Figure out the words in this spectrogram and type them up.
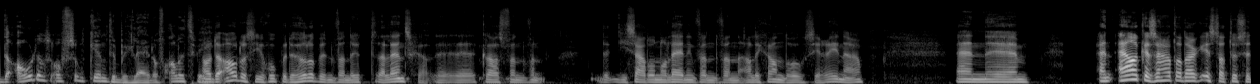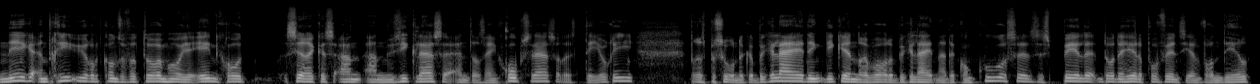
De ouders of zo'n kind te begeleiden? Of alle twee? Nou, de ouders die roepen de hulp in van de talentklas van, van de- die staat onder leiding van, van Alejandro Serena. En, ehm, en elke zaterdag is dat tussen 9 en 3 uur op het conservatorium hoor je één groot circus aan, aan muzieklessen. En er zijn groepslessen, er is theorie, er is persoonlijke begeleiding. Die kinderen worden begeleid naar de concoursen. Ze spelen door de hele provincie en voor een deel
